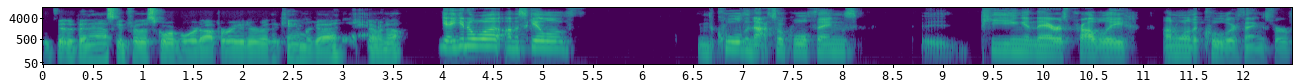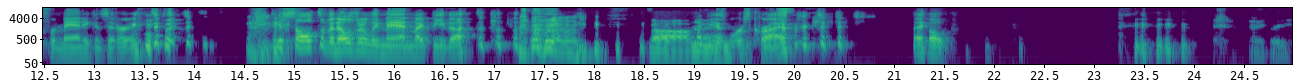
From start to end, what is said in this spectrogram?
We could have been asking for the scoreboard operator or the camera guy. Never know. yeah, you know what? On the scale of the cool to not so cool things, uh, peeing in there is probably on one of the cooler things for for Manny, considering the assault of an elderly man might be the Oh might be his worst crime. I hope. I agree.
